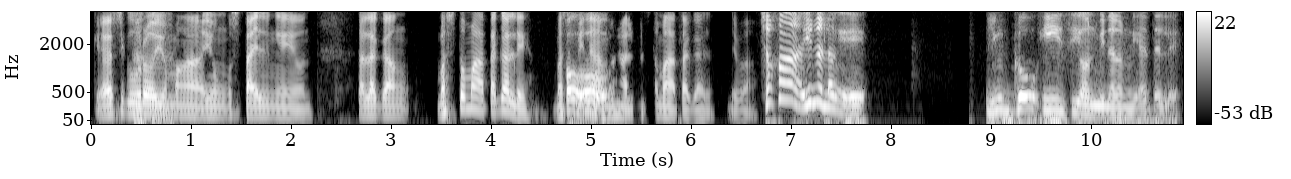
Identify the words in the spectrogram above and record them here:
Kaya siguro Mhm. yung mga yung style ngayon talagang mas tumatagal eh. Mas Oo. minamahal, mas tumatagal, di ba? Tsaka, yun na lang eh. Yung go easy on me na lang ni Adele eh.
